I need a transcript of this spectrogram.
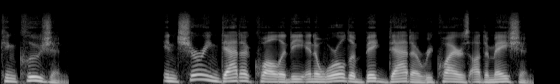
Conclusion Ensuring data quality in a world of big data requires automation.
